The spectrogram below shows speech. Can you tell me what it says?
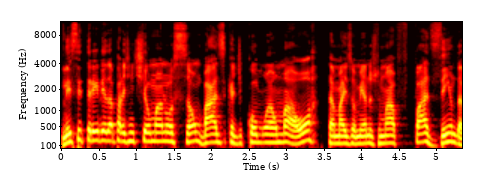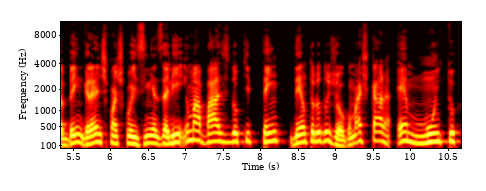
Nesse trailer dá pra gente ter uma noção básica de como é uma horta, mais ou menos, uma fazenda bem grande com as coisinhas ali e uma base do que tem dentro do jogo. Mas, cara, é muito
